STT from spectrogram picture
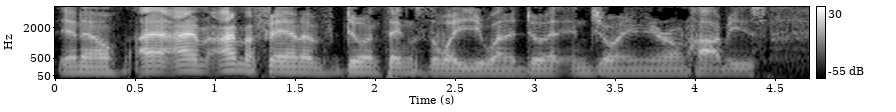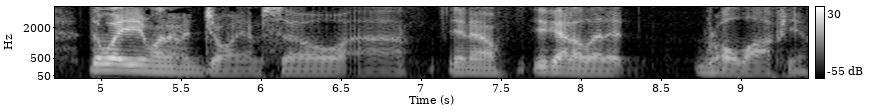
You know, I, I'm I'm a fan of doing things the way you want to do it, enjoying your own hobbies the way you want to enjoy them. So, uh, you know, you got to let it roll off you.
